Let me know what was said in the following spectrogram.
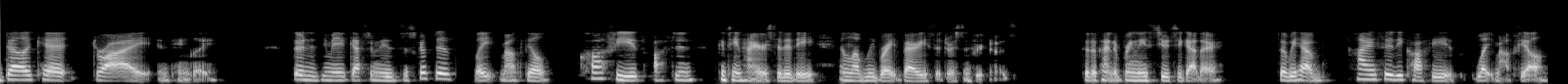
delicate, dry, and tingly. So as you may have guessed from these descriptives, light mouthfeel coffees often contain higher acidity and lovely bright berry, citrus, and fruit notes. So to kind of bring these two together. So we have high acidity coffees, light mouthfeel.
